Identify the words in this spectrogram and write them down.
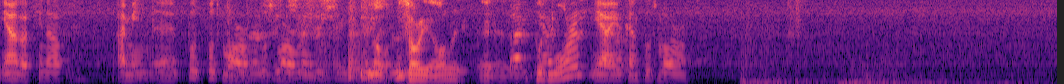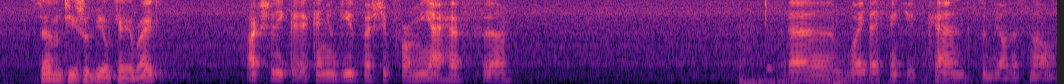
Yeah, that's enough. I mean, uh, put put more, put more maybe. No, sorry, already. Uh, uh, put more? Yeah, you can put more. 70 should be okay, right? Actually, c- can you give the ship for me? I have. Uh, uh, wait, I think you can't. To be honest, now.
